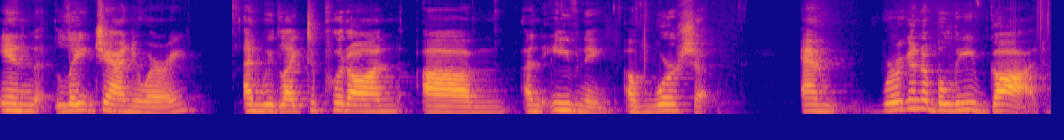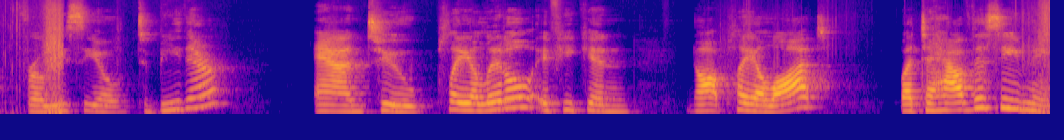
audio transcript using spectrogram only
in late January and we'd like to put on um, an evening of worship. And we're going to believe God for Alicio to be there and to play a little if he can not play a lot, but to have this evening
